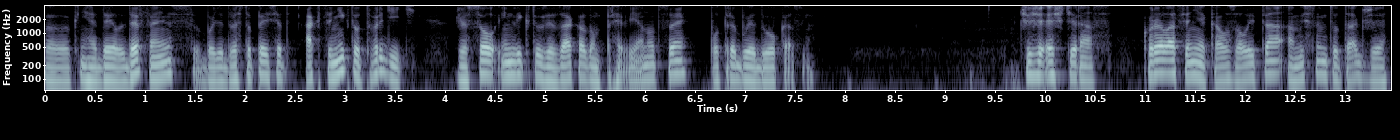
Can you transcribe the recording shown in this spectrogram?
v knihe Daily Defense v bode 250, ak chce niekto tvrdiť, že Sol Invictus je základom pre Vianoce, potrebuje dôkazy. Čiže ešte raz, korelácia nie je kauzalita a myslím to tak, že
